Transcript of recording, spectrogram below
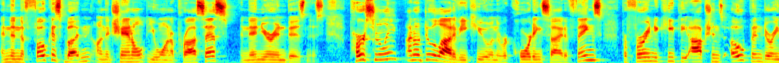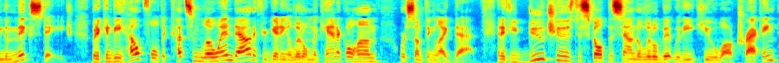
and then the Focus button on the channel you want to process, and then you're in business. Personally, I don't do a lot of EQ on the recording side of things, preferring to keep the options open during the mix stage, but it can be helpful to cut some low end out if you're getting a little mechanical hum or something like that. And if you do choose to sculpt the sound a little bit with EQ while tracking,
